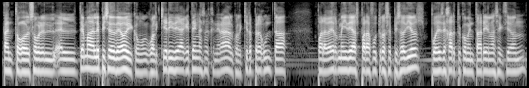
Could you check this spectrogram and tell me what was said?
tanto sobre el, tema del episodio de hoy como cualquier idea que tengas en general, cualquier pregunta para darme ideas para futuros episodios, puedes dejar tu comentario en la sección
